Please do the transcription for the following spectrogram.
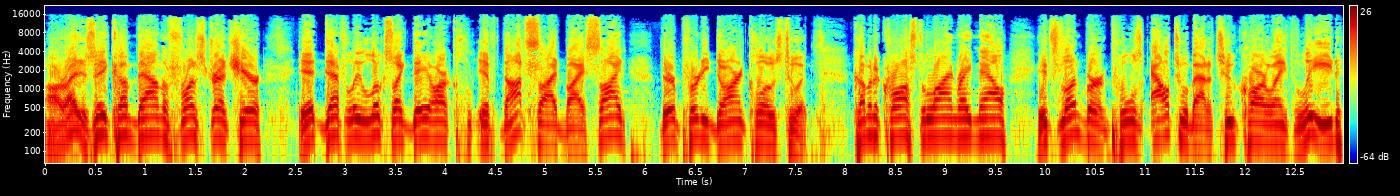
All right, as they come down the front stretch here, it definitely looks like they are, if not side by side, they're pretty darn close to it. Coming across the line right now, it's Lundberg, pulls out to about a two car length lead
